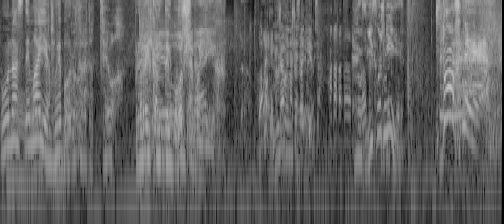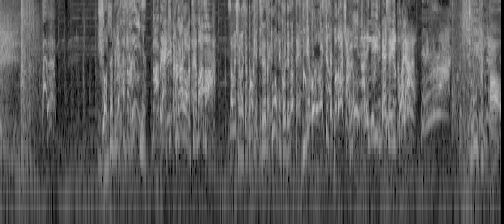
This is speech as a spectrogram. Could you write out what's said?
У нас немає вибору. Прикандибошимо їх. Ну, звісно ж ні. Здохни! Що це бляха за хрінь? Добре, Кітагаро, це база! Залишилося трохи підредактувати координати. В якому місці це подача? Ні, навіть ти відбився від поля! Чому ти впав?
